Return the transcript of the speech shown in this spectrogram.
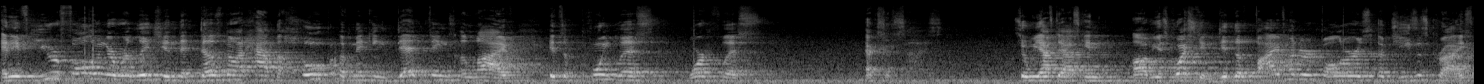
And if you're following a religion that does not have the hope of making dead things alive, it's a pointless, worthless exercise. So we have to ask an obvious question Did the 500 followers of Jesus Christ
